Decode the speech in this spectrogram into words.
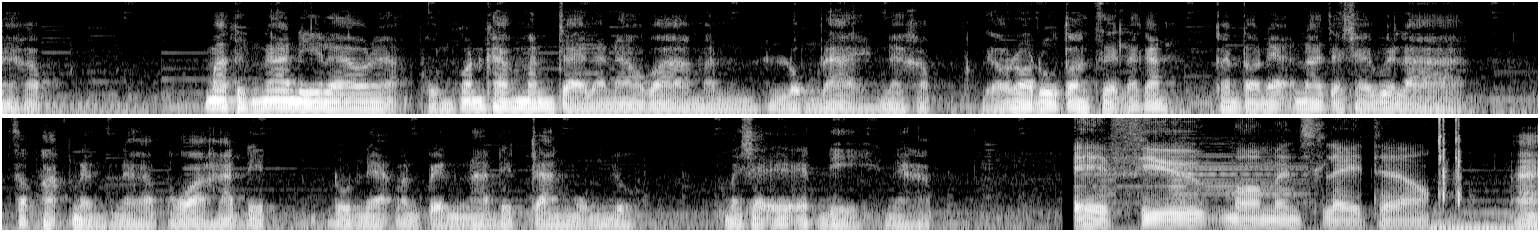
นะครับ มาถึงหน้านี้แล้วเนี่ยผมค่อนข้างมั่นใจแล้วนะว่ามันลงได้นะครับ เดี๋ยวรอดูตอนเสร็จแล้วกันขั้นตอนนี้น่าจะใช้เวลาสักพักหนึ่งนะครับ เพราะว่าฮาร์ดดิสก์รุ่นนี้มันเป็นฮาร์ดดิสก์จานหมุนอยู่ ไม่ใช่ SSD นะครับ A few moments later. อะ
